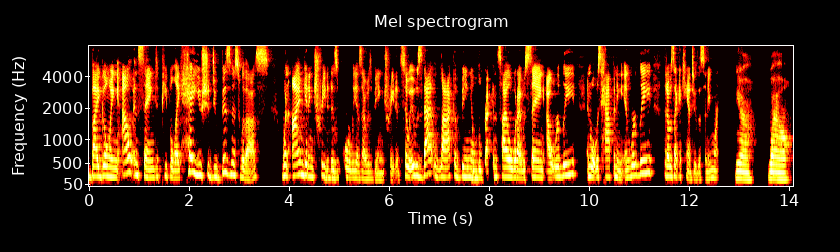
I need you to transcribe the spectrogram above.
by going out and saying to people like, "Hey, you should do business with us." when I'm getting treated mm-hmm. as poorly as I was being treated. So it was that lack of being able mm-hmm. to reconcile what I was saying outwardly and what was happening inwardly that I was like, I can't do this anymore. Yeah. Wow.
